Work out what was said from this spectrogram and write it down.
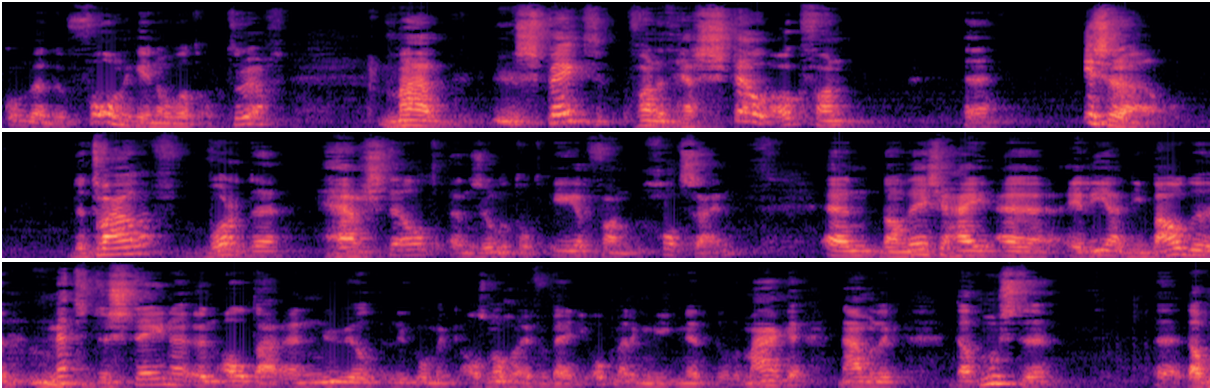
kom daar de volgende keer nog wat op terug. Maar spreekt van het herstel ook van uh, Israël. De twaalf worden hersteld en zullen tot eer van God zijn. En dan lees je, hij, uh, Elia, die bouwde met de stenen een altaar. En nu, wil, nu kom ik alsnog even bij die opmerking die ik net wilde maken. Namelijk, dat moesten, uh, dat,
